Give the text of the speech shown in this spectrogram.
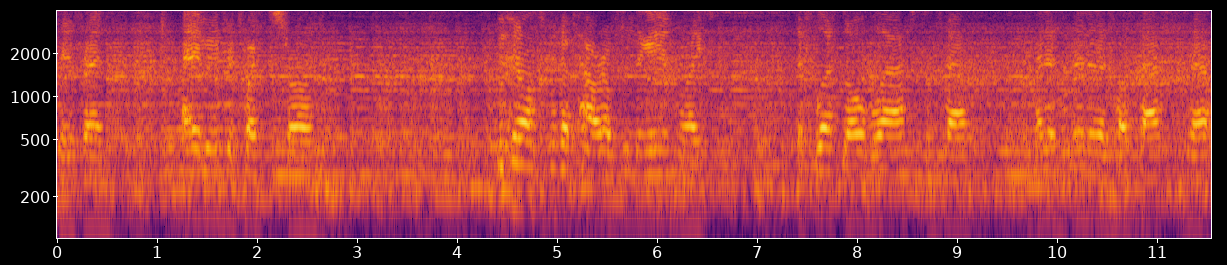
to your friend, and it means you're twice as strong. You can also pick up power-ups in the game, like deflect all blasts and crap, and there's, and there's health packs and crap.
